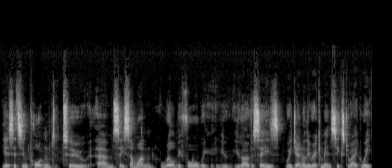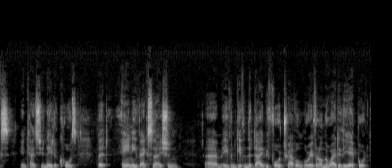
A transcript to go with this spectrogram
Yes, it's important to um, see someone well before we, you, you go overseas. We generally recommend six to eight weeks in case you need a course. But any vaccination, um, even given the day before travel or even on the way to the airport,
